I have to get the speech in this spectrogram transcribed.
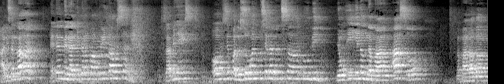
Alisan lahat. And then, may natitira pang 3,000. Sabi niya is, oh, kasi palusungan ko sila dun sa tubig. Yung iinom na parang aso, na para bang,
